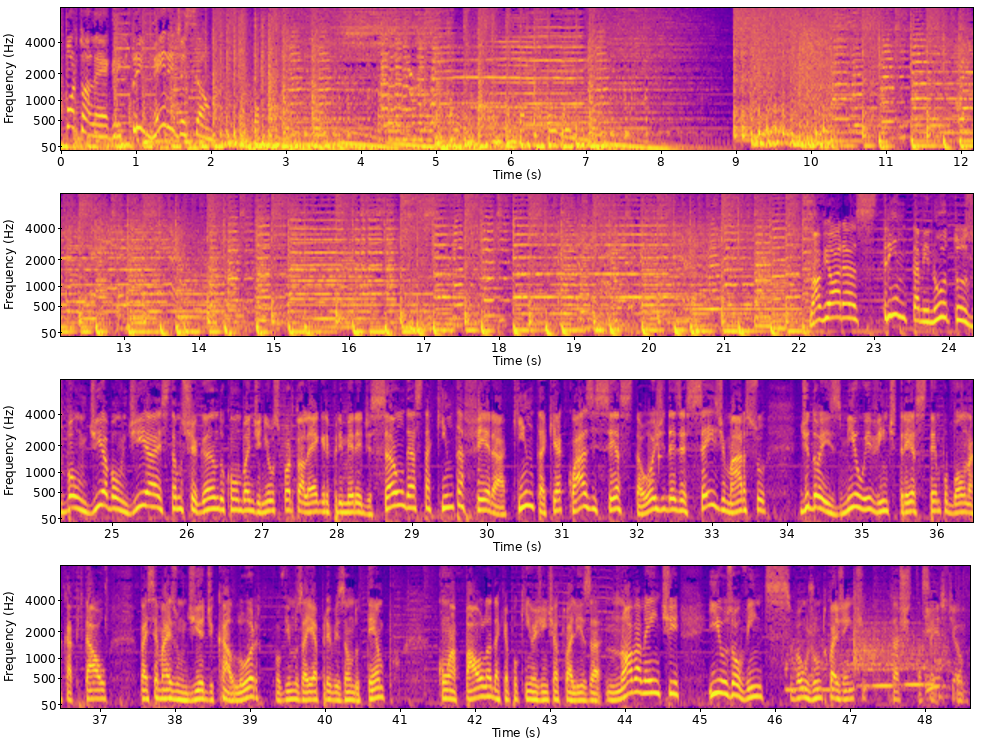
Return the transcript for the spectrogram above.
Porto Alegre, primeira edição. Nove horas 30 minutos, bom dia, bom dia. Estamos chegando com o Band News Porto Alegre, primeira edição desta quinta-feira. A quinta que é quase sexta, hoje 16 de março de 2023. Tempo bom na capital, vai ser mais um dia de calor. Ouvimos aí a previsão do tempo com a Paula. Daqui a pouquinho a gente atualiza novamente e os ouvintes vão junto com a gente. Tá, tá certo.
